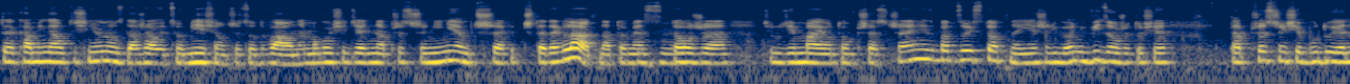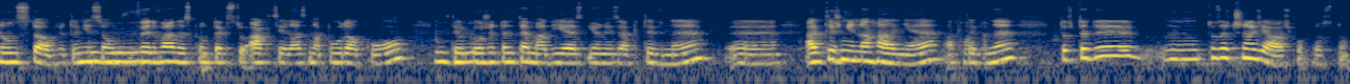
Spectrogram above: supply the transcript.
te coming outy się nie będą zdarzały co miesiąc czy co dwa. One mogą się dziać na przestrzeni, nie wiem, trzech, czterech lat. Natomiast Mhm. to, że ci ludzie mają tą przestrzeń jest bardzo istotne. Jeżeli oni widzą, że to się ta przestrzeń się buduje non-stop, że to nie są Mhm. wyrwane z kontekstu akcje raz na pół roku, Mhm. tylko że ten temat jest i on jest aktywny, y, ale też nie nachalnie aktywny, to wtedy mm, to zaczyna działać po prostu.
